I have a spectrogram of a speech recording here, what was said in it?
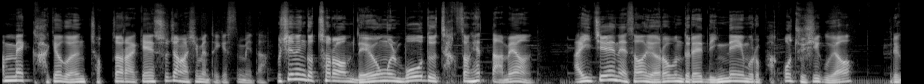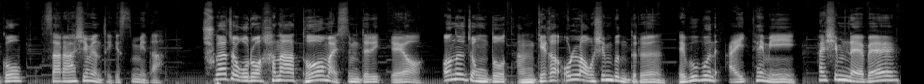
판매 가격은 적절하게 수정하시면 되겠습니다. 보시는 것처럼 내용을 모두 작성했다면 IGN에서 여러분들의 닉네임으로 바꿔주시고요. 그리고 복사를 하시면 되겠습니다. 추가적으로 하나 더 말씀드릴게요. 어느 정도 단계가 올라오신 분들은 대부분 아이템이 80레벨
